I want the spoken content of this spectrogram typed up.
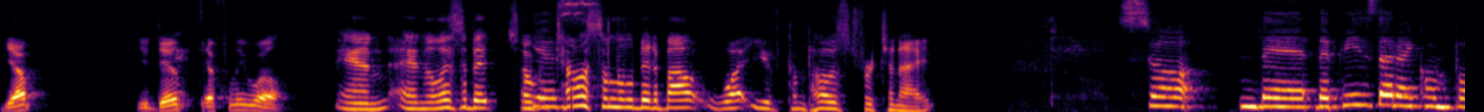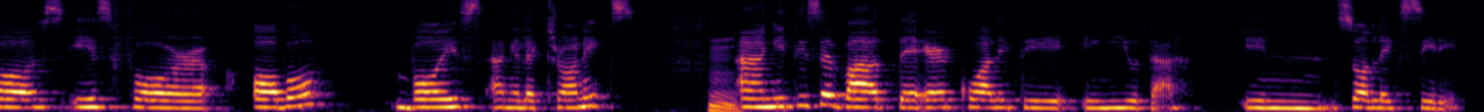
Yep, you did definitely will. And and elizabeth so Yes. tell us a little bit about what you've composed for tonight So the the piece that I compose is for oboe, voice, and electronics, Hmm. and it is about the air quality in Utah, in Salt Lake City.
